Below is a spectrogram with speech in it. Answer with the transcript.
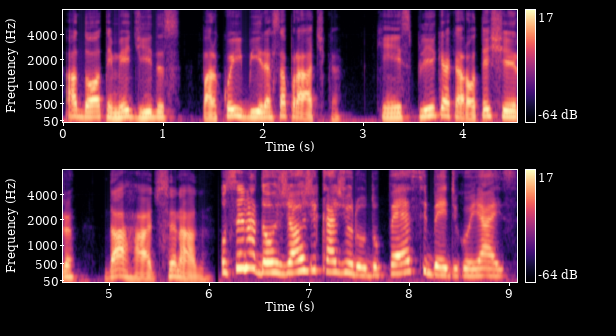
adotem medidas para coibir essa prática. Quem explica é Carol Teixeira, da Rádio Senado. O senador Jorge Cajuru, do PSB de Goiás,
